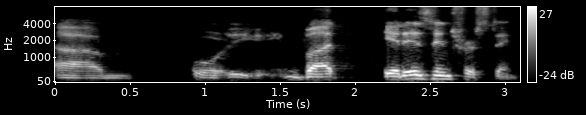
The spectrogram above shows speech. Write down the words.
um, or, but it is interesting,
